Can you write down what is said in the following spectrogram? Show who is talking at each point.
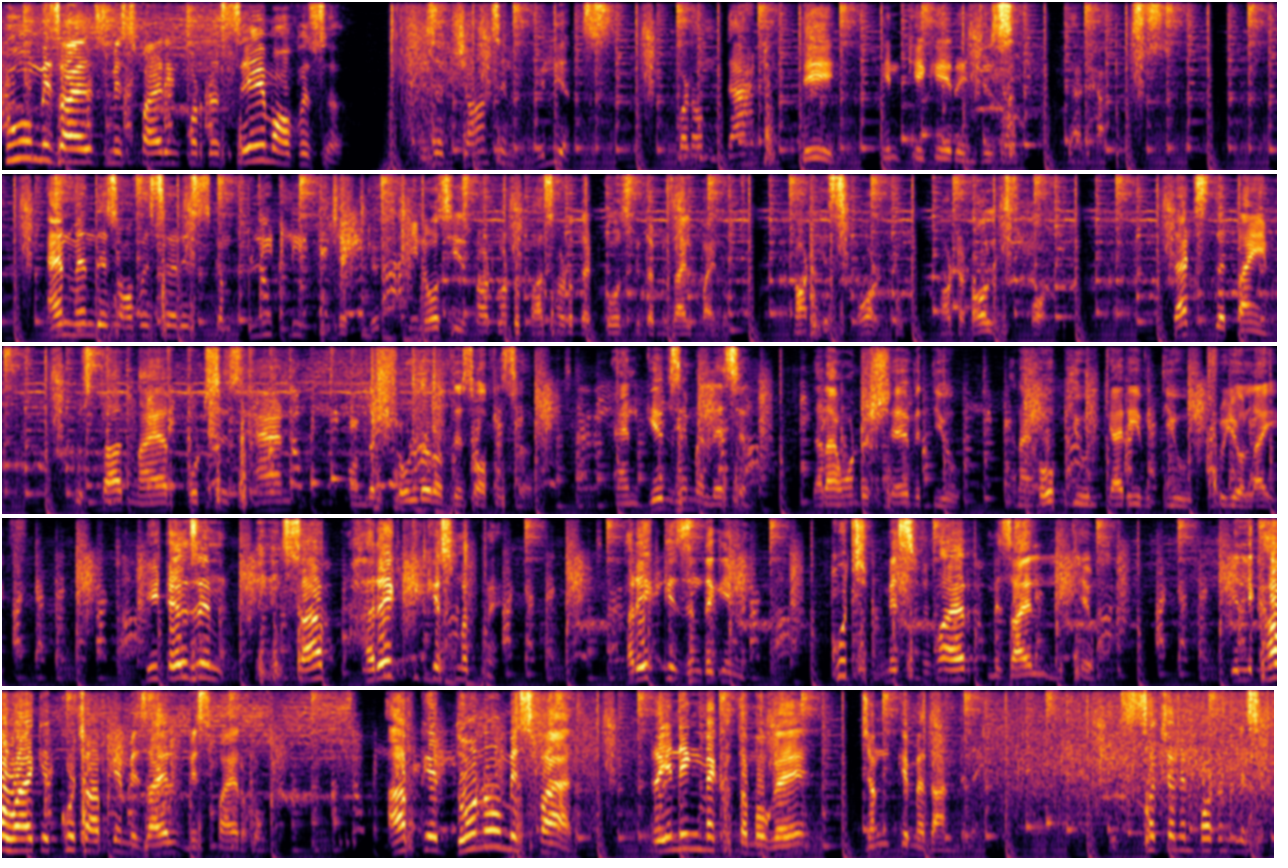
Speaker 1: two missiles misfiring for the same officer is a chance in millions. But on that day in KK ranges, that happens. And when this officer is completely dejected, he knows he is not going to pass out of that course with a missile pilot. Not his fault. Not at all his fault. That's the time Ustad Nair puts his hand on the shoulder of this officer and gives him a lesson that I want to share with you and I hope you will carry with you through your life. He tells him, साहब हर एक की किस्मत में हर एक की ज़िंदगी में कुछ मिसफायर मिसाइल लिखे हुए ये लिखा हुआ है कि कुछ आपके मिसाइल मिसफायर होंगे आपके दोनों मिसफायर ट्रेनिंग में खत्म हो गए जंग के मैदान में नहीं। It's such an important lesson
